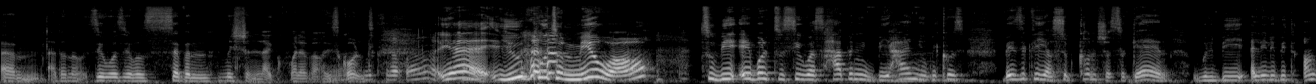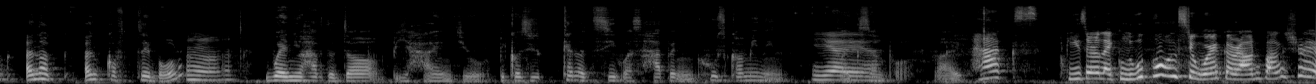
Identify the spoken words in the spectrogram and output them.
um, I don't know, 007 mission, like whatever it's called. Yeah, you put a mirror to be able to see what's happening behind you because basically your subconscious, again, will be a little bit un- un- uncomfortable mm. when you have the door behind you because you cannot see what's happening, who's coming in, Yeah, for yeah, yeah. example, right? Hacks. These are like loopholes to work around feng shui.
